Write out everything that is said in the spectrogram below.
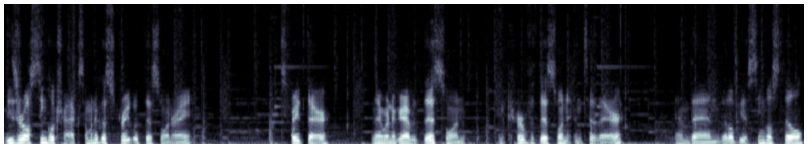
These are all single tracks. So I'm going to go straight with this one, right? Straight there. And then we're going to grab this one and curve this one into there. And then that'll be a single still.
